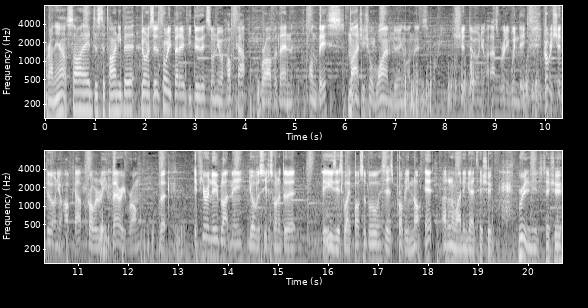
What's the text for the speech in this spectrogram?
around the outside, just a tiny bit. To be honest, it's probably better if you do this on your hubcap rather than on this. I'm not actually sure why I'm doing it on this. You probably should do it on your, that's really windy. Probably should do it on your hubcap, probably very wrong, but if you're a noob like me, you obviously just want to do it the easiest way possible. This is probably not it. I don't know why I didn't get a tissue. Really need a tissue.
